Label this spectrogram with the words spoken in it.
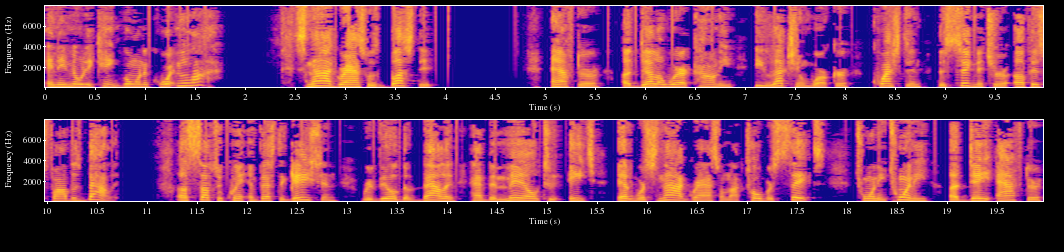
and they know they can't go into court and lie. Snodgrass was busted after a Delaware County election worker questioned the signature of his father's ballot. A subsequent investigation revealed the ballot had been mailed to H. Edward Snodgrass on October 6, 2020, a day after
